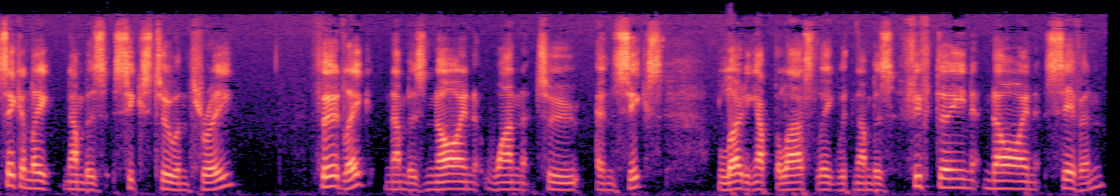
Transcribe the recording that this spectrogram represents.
Second leg numbers six, two, and three. Third leg numbers nine, one, two, and six. Loading up the last leg with numbers 15, 9, 7,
